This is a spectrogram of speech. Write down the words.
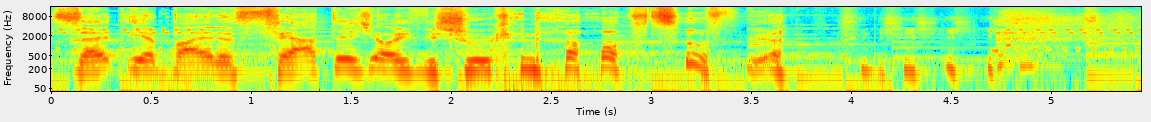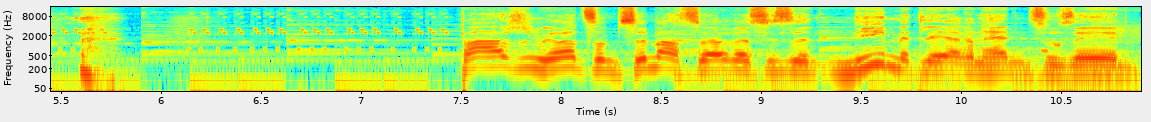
Seid ihr beide fertig, euch wie Schulkinder aufzuführen? Pagen gehören zum Zimmerservice, sie sind nie mit leeren Händen zu sehen.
